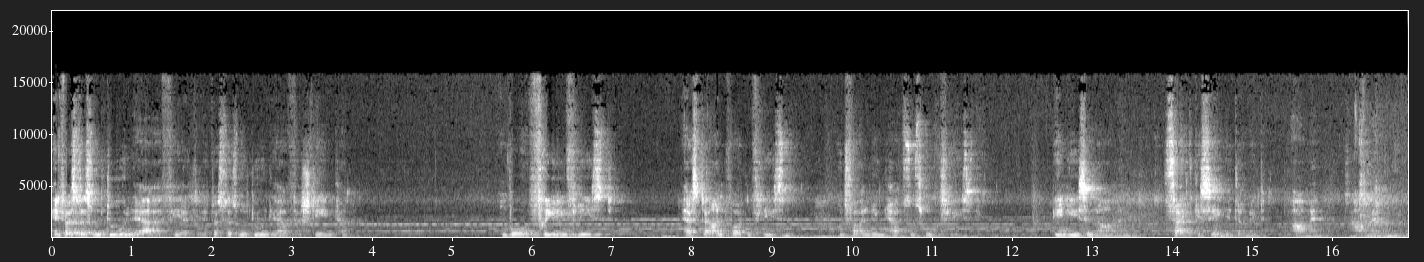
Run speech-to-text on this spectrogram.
Etwas, das nur du und er erfährt, etwas, das nur du und er verstehen kann. Und wo Frieden fließt, erste Antworten fließen und vor allen Dingen Herzensruhe fließt. In Jesu Namen. Seid gesegnet damit. Amen. Amen.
